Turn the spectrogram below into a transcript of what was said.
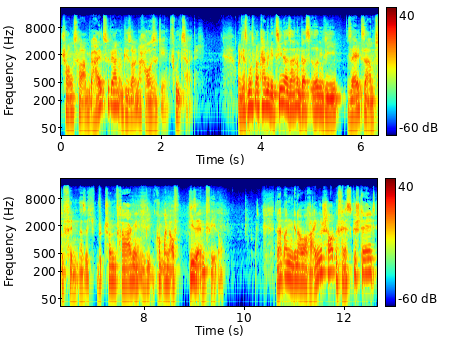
Chance haben, geheilt zu werden und die sollen nach Hause gehen, frühzeitig. Und jetzt muss man kein Mediziner sein, um das irgendwie seltsam zu finden. Also ich würde schon fragen, wie kommt man auf diese Empfehlung? Dann hat man genauer reingeschaut und festgestellt,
